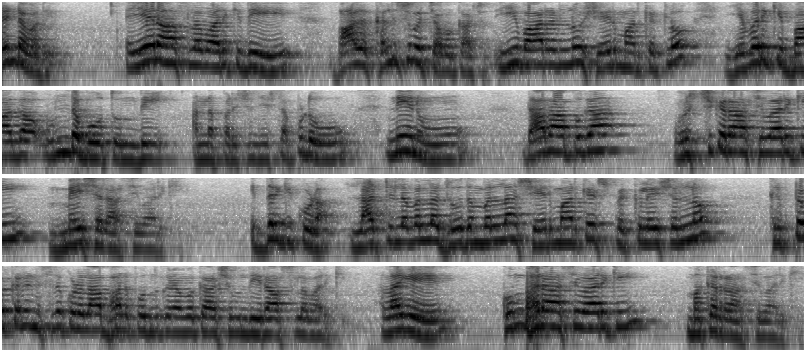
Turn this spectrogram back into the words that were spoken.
రెండవది ఏ రాసుల వారికి ఇది బాగా కలిసి వచ్చే అవకాశం? ఈ వారంలో షేర్ మార్కెట్లో ఎవరికి బాగా ఉండబోతుంది అన్న పరిశీలన చేసినప్పుడు నేను దాదాపుగా వృశ్చిక రాశి వారికి మేషరాశి వారికి ఇద్దరికి కూడా లాటరీల వల్ల జూదం వల్ల షేర్ మార్కెట్ స్పెక్యులేషన్లో క్రిప్టో కరెన్సీలో కూడా లాభాలు పొందుకునే అవకాశం ఉంది ఈ రాసుల వారికి. అలాగే కుంభరాశి వారికి మకర రాశి వారికి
